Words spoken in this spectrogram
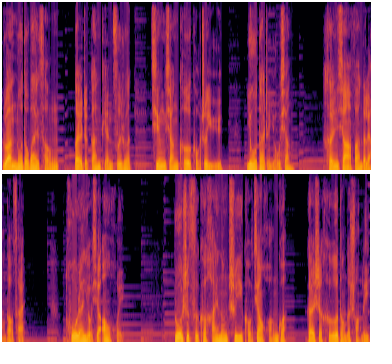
软糯的外层。带着甘甜滋润、清香可口之余，又带着油香，很下饭的两道菜。突然有些懊悔，若是此刻还能吃一口酱黄瓜，该是何等的爽利！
